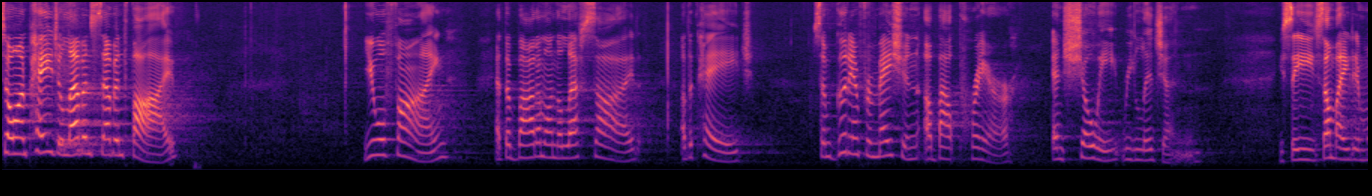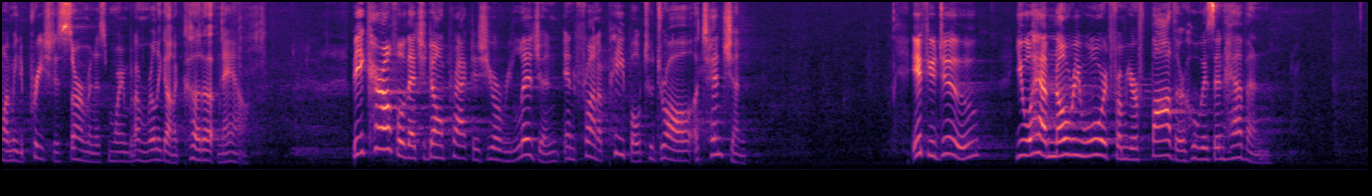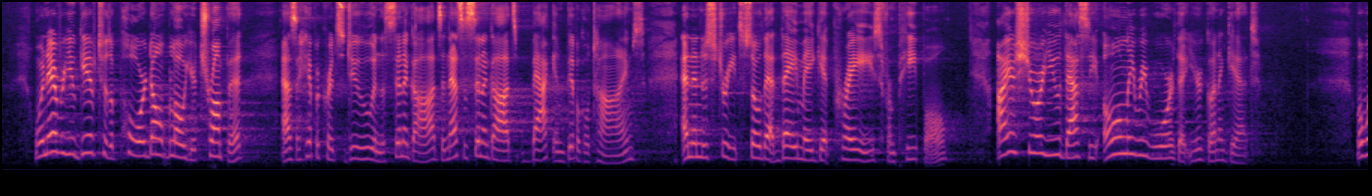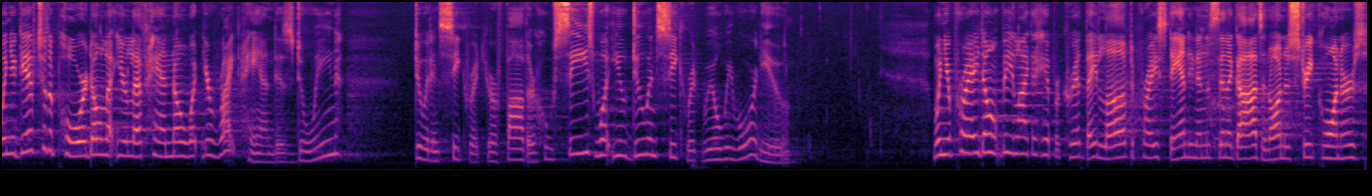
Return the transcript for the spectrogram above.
So on page 1175, you will find at the bottom on the left side of the page some good information about prayer and showy religion. You see, somebody didn't want me to preach this sermon this morning, but I'm really going to cut up now. Be careful that you don't practice your religion in front of people to draw attention. If you do, you will have no reward from your Father who is in heaven. Whenever you give to the poor, don't blow your trumpet, as the hypocrites do in the synagogues, and that's the synagogues back in biblical times, and in the streets, so that they may get praise from people. I assure you that's the only reward that you're going to get. But when you give to the poor, don't let your left hand know what your right hand is doing. Do it in secret. Your Father, who sees what you do in secret, will reward you. When you pray, don't be like a hypocrite. They love to pray standing in the synagogues and on the street corners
